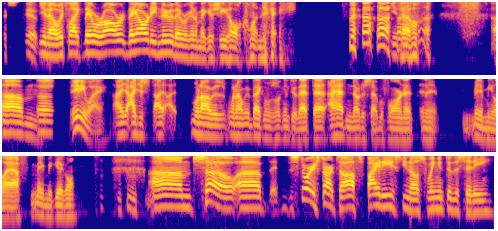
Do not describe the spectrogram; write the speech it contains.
That's it. you know, it's like they were already they already knew they were going to make a She-Hulk one day. you know. Um. Uh, anyway, I, I just I, I when I was when I went back and was looking through that that I hadn't noticed that before, and it and it made me laugh, made me giggle. um. So uh, the story starts off. Spidey's you know swinging through the city,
